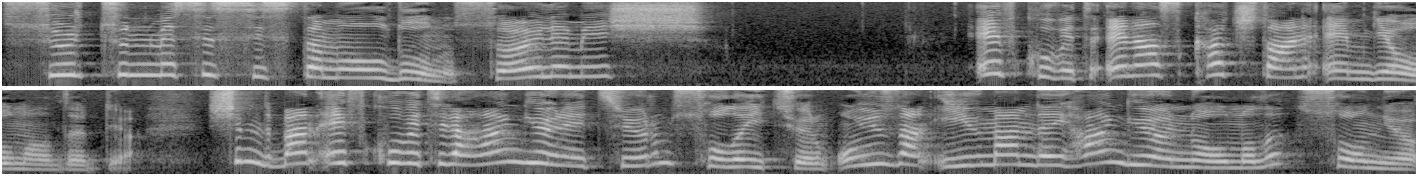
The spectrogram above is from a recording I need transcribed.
Sürtünmesiz sistem olduğunu söylemiş. F kuvveti en az kaç tane mg olmalıdır diyor. Şimdi ben F kuvvetiyle hangi yöne itiyorum? Sola itiyorum. O yüzden ivmem de hangi yönlü olmalı? Sol, yö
